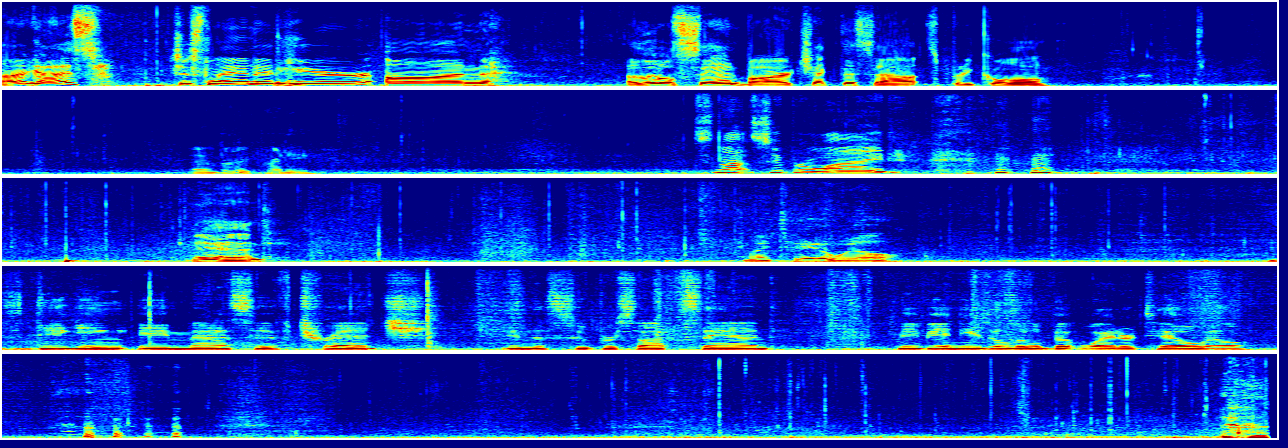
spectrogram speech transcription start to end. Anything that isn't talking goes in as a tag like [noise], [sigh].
All right, guys, just landed here on a little sandbar. Check this out. It's pretty cool and very pretty. It's not super wide. [laughs] and my tail wheel is digging a massive trench in the super soft sand. Maybe I need a little bit wider tail wheel. [laughs]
